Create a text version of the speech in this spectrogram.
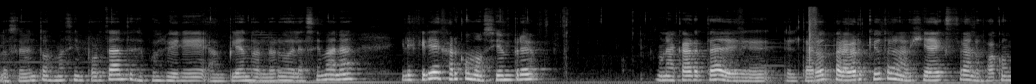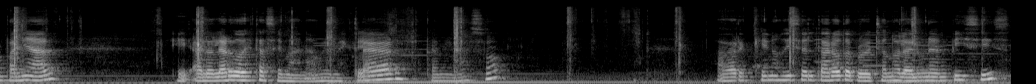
los eventos más importantes, después lo iré ampliando a lo largo de la semana y les quería dejar como siempre una carta del tarot para ver qué otra energía extra nos va a acompañar eh, a lo largo de esta semana. Voy a mezclar caminazo. A ver qué nos dice el tarot aprovechando la luna en Pisces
